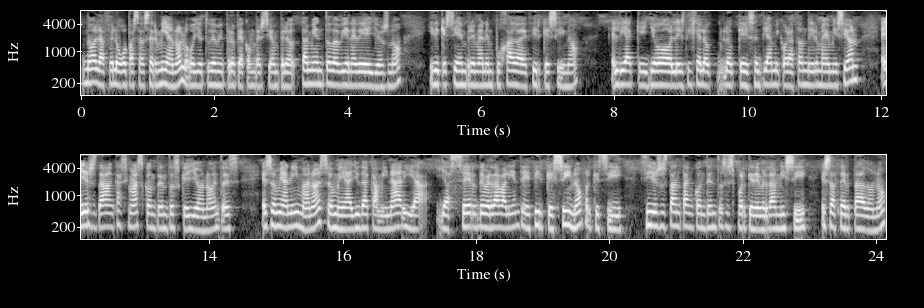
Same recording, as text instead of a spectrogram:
no, la fe luego pasó a ser mía, ¿no? Luego yo tuve mi propia conversión, pero también todo viene de ellos, ¿no? Y de que siempre me han empujado a decir que sí, ¿no? El día que yo les dije lo, lo que sentía en mi corazón de irme de misión, ellos estaban casi más contentos que yo, ¿no? Entonces, eso me anima, ¿no? Eso me ayuda a caminar y a, y a ser de verdad valiente y decir que sí, ¿no? Porque si, si ellos están tan contentos es porque de verdad mí sí es acertado, ¿no?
